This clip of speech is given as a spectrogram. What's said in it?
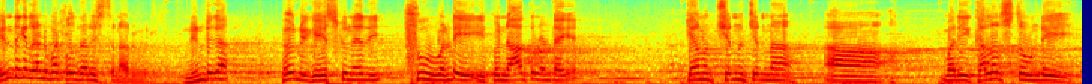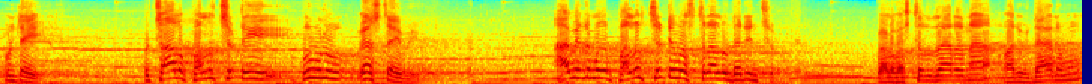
ఎందుకు ఇలాంటి బట్టలు ధరిస్తున్నారు మీరు నిండుగా నీకు వేసుకునేది ఫూ అంటే కొన్ని ఆకులు ఉంటాయి కేవలం చిన్న చిన్న మరి కలర్స్తో ఉండి ఉంటాయి. చాలా పలచటి పువ్వులు వేస్తాయి అవి. ఆ విధముగా పలచటి వస్త్రాలు ధరించు. వాళ్ళ వస్త్రధారణ వారి విధానము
